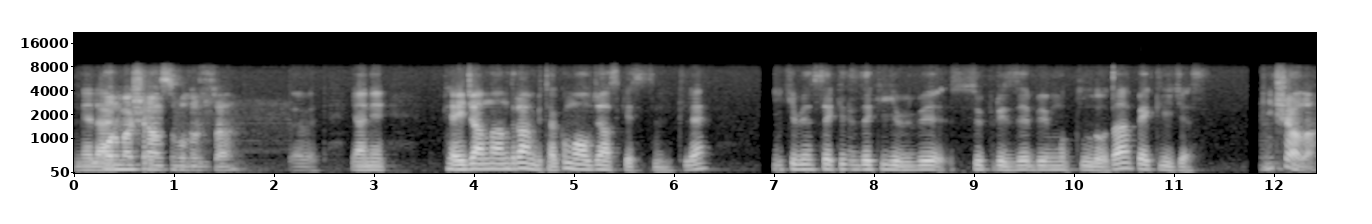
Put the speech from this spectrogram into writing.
neler forma şansı bulursa evet yani heyecanlandıran bir takım olacağız kesinlikle 2008'deki gibi bir sürprizi bir mutluluğu da bekleyeceğiz. İnşallah.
